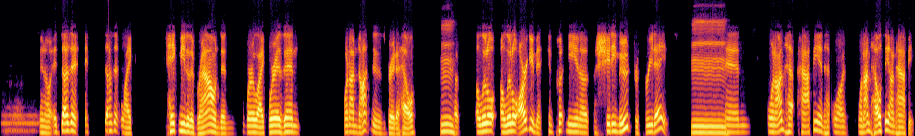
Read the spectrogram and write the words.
you know it doesn't it doesn't like take me to the ground and we're like whereas in when I'm not in as great a health, mm. a, a, little a little argument can put me in a, a shitty mood for three days. Mm. And when I'm ha- happy and well, when I'm healthy, I'm happy,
